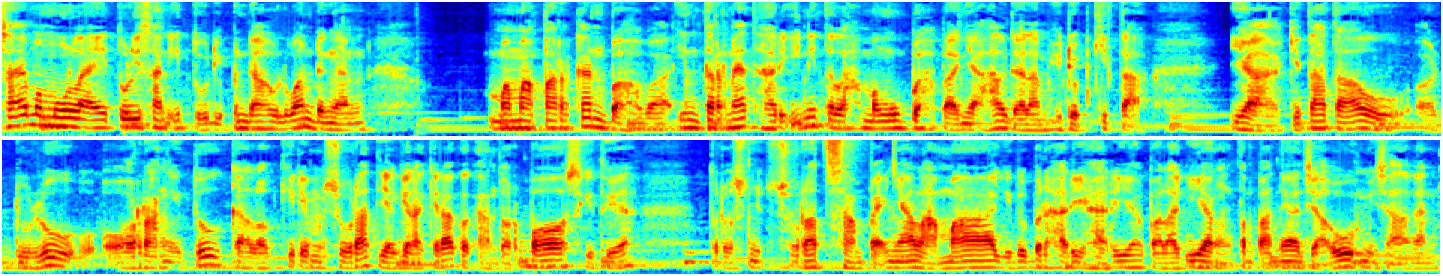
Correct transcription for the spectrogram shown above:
saya memulai tulisan itu di pendahuluan dengan memaparkan bahwa internet hari ini telah mengubah banyak hal dalam hidup kita Ya, kita tahu uh, dulu orang itu kalau kirim surat ya kira-kira ke kantor pos gitu ya. Terus surat sampainya lama gitu berhari-hari apalagi yang tempatnya jauh misalkan.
